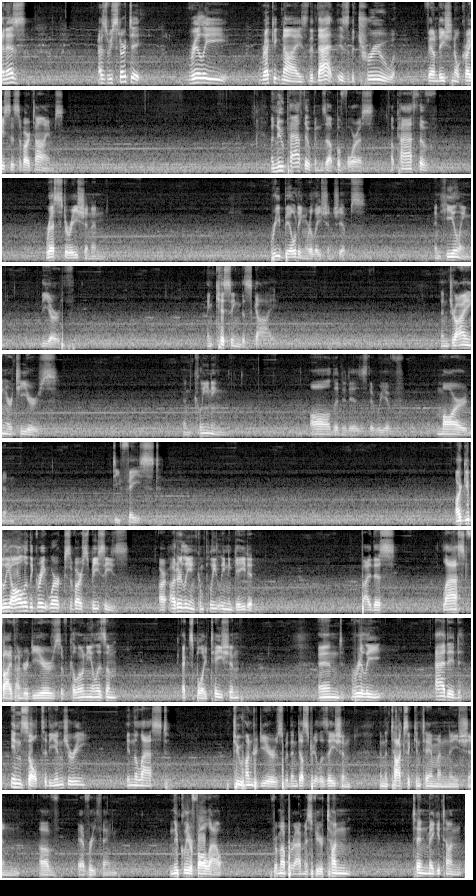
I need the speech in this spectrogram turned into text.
And as as we start to really recognize that that is the true foundational crisis of our times. A new path opens up before us, a path of restoration and rebuilding relationships and healing the earth and kissing the sky. and drying her tears and cleaning all that it is that we have marred and defaced. Arguably, all of the great works of our species are utterly and completely negated by this last 500 years of colonialism, exploitation, and really added insult to the injury in the last 200 years with industrialization and the toxic contamination of everything. Nuclear fallout from upper atmosphere, ton, 10 megaton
